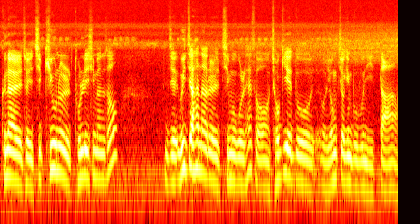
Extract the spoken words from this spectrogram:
그날 저희 집 기운을 돌리시면서 이제 의자 하나를 지목을 해서 저기에도 어, 영적인 부분이 있다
